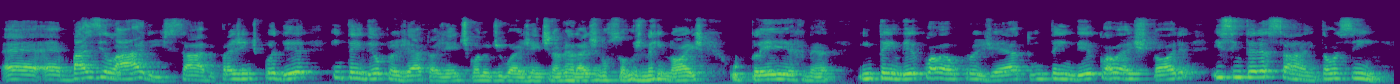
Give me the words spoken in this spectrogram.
é, é, basilares, sabe? Para a gente poder entender o projeto. A gente, quando eu digo a gente, na verdade não somos nem nós, o player, né? Entender qual é o projeto, entender qual é a história e se interessar. Então, assim,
